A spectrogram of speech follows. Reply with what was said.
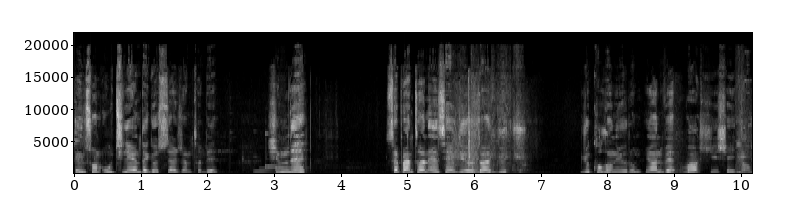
En son ultilerini de göstereceğim tabi. Şimdi Serpenta'nın en sevdiği özel güç gücü kullanıyorum. Yani ve vahşi şeytan.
